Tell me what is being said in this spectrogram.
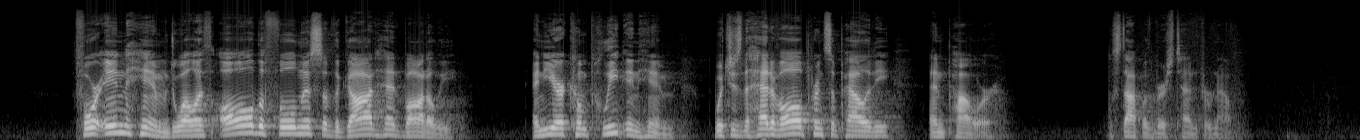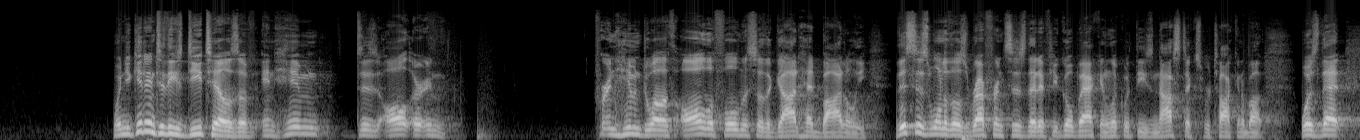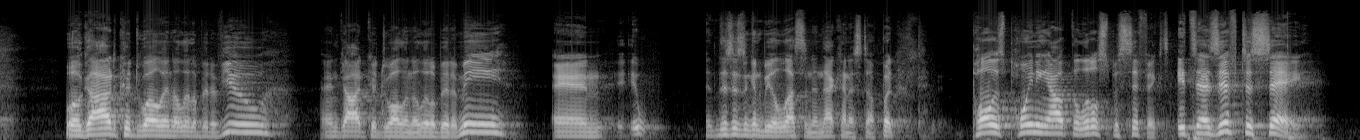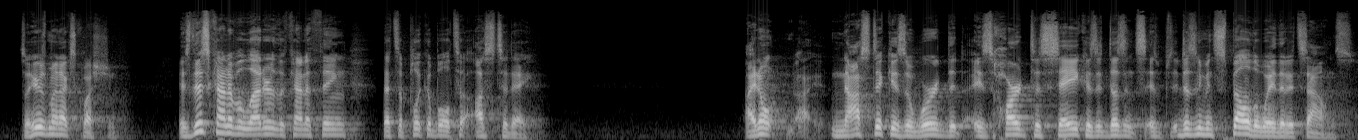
For in him dwelleth all the fullness of the Godhead bodily, and ye are complete in him, which is the head of all principality and power. We'll stop with verse 10 for now. When you get into these details of in him does all or in for in him dwelleth all the fullness of the Godhead bodily. This is one of those references that if you go back and look what these Gnostics were talking about, was that, well, God could dwell in a little bit of you, and God could dwell in a little bit of me, and it, this isn't going to be a lesson in that kind of stuff. But Paul is pointing out the little specifics. It's as if to say, so here's my next question Is this kind of a letter the kind of thing that's applicable to us today. I don't Gnostic is a word that is hard to say because it doesn't it doesn't even spell the way that it sounds.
